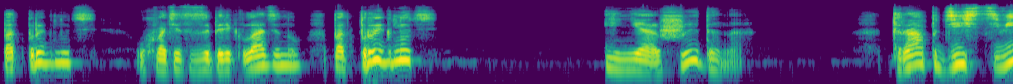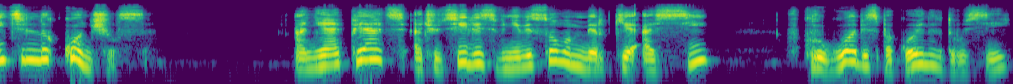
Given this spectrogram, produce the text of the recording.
Подпрыгнуть, ухватиться за перекладину, подпрыгнуть. И неожиданно трап действительно кончился. Они опять очутились в невесомом мирке оси, в кругу обеспокоенных друзей.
